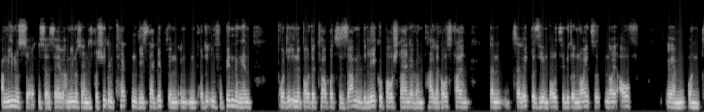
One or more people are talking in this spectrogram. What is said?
Aminosäuren, ist ja dasselbe Aminosäuren, die verschiedenen Ketten, die es da gibt in, in, in Proteinverbindungen. Proteine baut der Körper zusammen wie Lego-Bausteine. Wenn Teile rausfallen, dann zerlegt er sie und baut sie wieder neu, neu auf. Ähm, und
